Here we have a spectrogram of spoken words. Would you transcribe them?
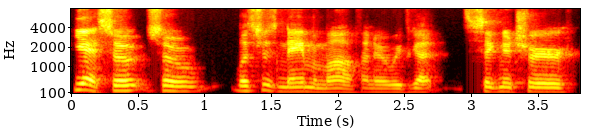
Yeah, so so let's just name them off. I know we've got signature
